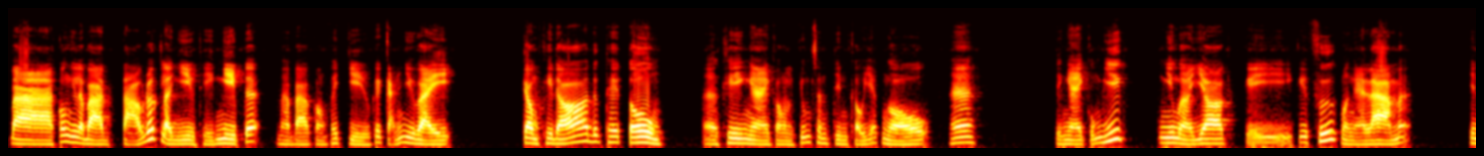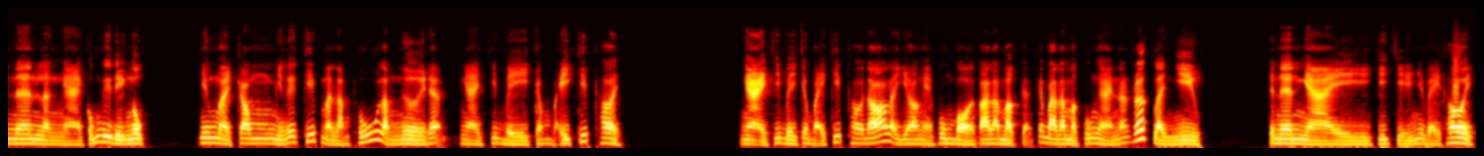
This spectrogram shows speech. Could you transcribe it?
bà có nghĩa là bà tạo rất là nhiều thiện nghiệp đó mà bà còn phải chịu cái cảnh như vậy. Trong khi đó Đức Thế Tôn à, khi ngài còn là chúng sanh tìm cầu giác ngộ ha thì ngài cũng giết nhưng mà do cái cái phước mà ngài làm á cho nên là ngài cũng đi địa ngục. Nhưng mà trong những cái kiếp mà làm thú làm người đó ngài chỉ bị trong 7 kiếp thôi. Ngài chỉ bị trong 7 kiếp thôi. Đó là do ngài vung bồi ba la mật cái ba la mật của ngài nó rất là nhiều cho nên ngài chỉ chịu như vậy thôi.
